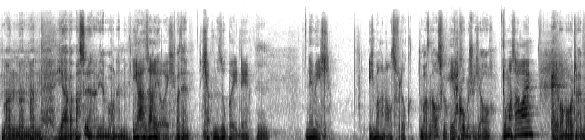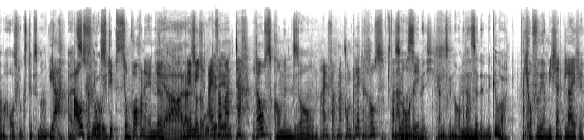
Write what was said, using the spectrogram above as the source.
Mann, Mann, Mann. Ja, was machst du denn eigentlich am Wochenende? Ja, sag ich euch. Was denn? Ich habe eine super Idee. Nämlich, ich mache einen Ausflug. Du machst einen Ausflug? Ja. Komisch, ich auch. Du machst auch einen? Ey, wollen wir heute einfach mal Ausflugstipps machen? Ja, Als Ausflugstipps zum Wochenende. Ja, das ist Nämlich eine gute einfach Idee. mal einen Tag rauskommen. So. Einfach mal komplett raus. Was Kategorie? anderes So sehen. ganz genau. Was hast du denn mitgebracht? Ich hoffe, wir haben nicht das Gleiche.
